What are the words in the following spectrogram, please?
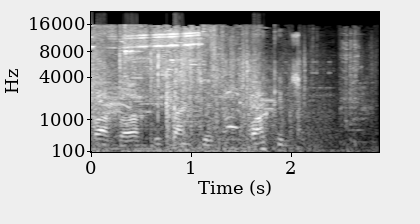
Fuck off. This man's just fucking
